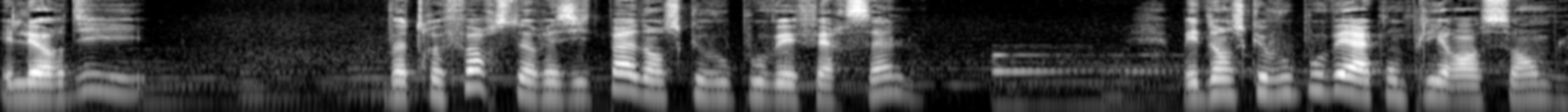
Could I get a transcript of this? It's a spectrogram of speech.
et leur dit Votre force ne réside pas dans ce que vous pouvez faire seul, mais dans ce que vous pouvez accomplir ensemble.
